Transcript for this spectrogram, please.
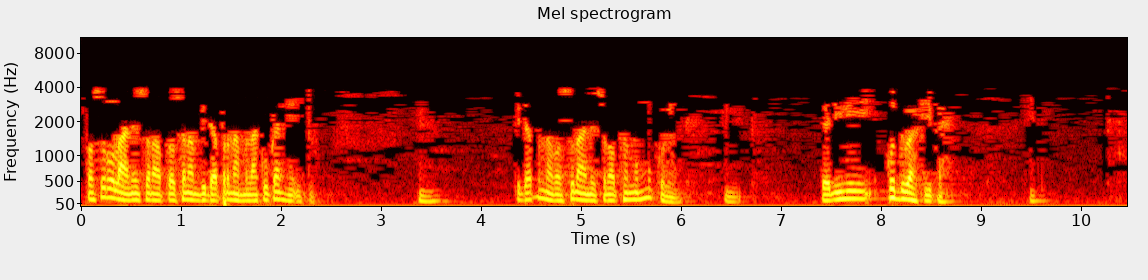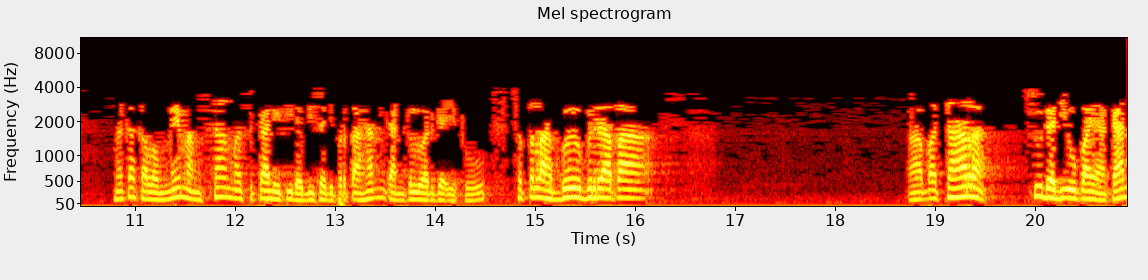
Rasulullah SAW tidak pernah melakukannya itu. Tidak pernah Rasulullah SAW memukul. Hmm. Dan ini kudwah kita. Maka kalau memang sama sekali tidak bisa dipertahankan keluarga itu, setelah beberapa apa cara sudah diupayakan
